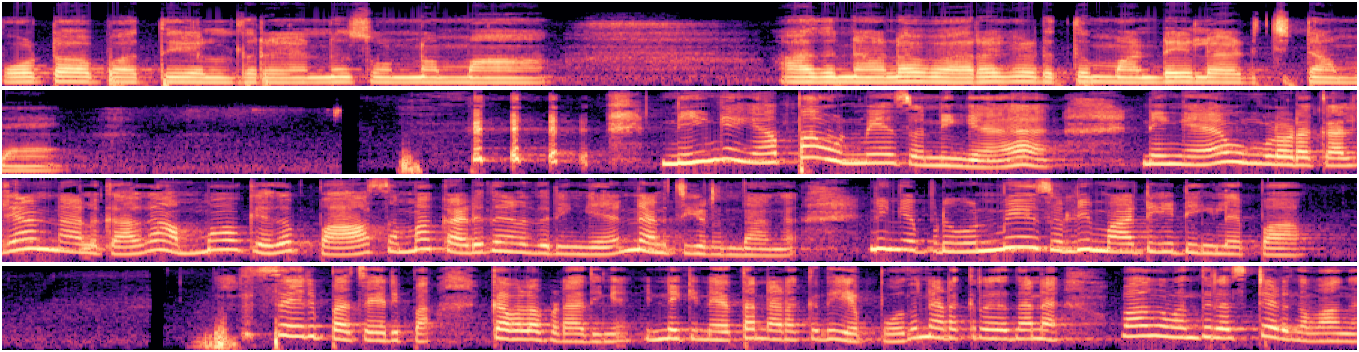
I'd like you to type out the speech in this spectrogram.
ஃபோட்டோவை பார்த்து எழுதுறேன்னு சொன்னம்மா. அதனால விறகு எடுத்து மண்டையில் அடிச்சிட்டாம்மா. நீங்கள் எப்பா உண்மையை சொன்னீங்க? நீங்கள் உங்களோட கல்யாண நாளுக்காக அம்மாவுக்கு ஏதோ பாசமாக கடிதம் எழுதுறீங்கன்னு நினச்சிக்கிட்டு இருந்தாங்க. நீங்கள் இப்படி உண்மையை சொல்லி மாட்டிக்கிட்டீங்களேப்பா. சரிப்பா சரிப்பா. கவலைப்படாதீங்க. இன்னைக்கு நேத்தா நடக்குது எப்போதும் நடக்கிறது தானே. வாங்க வந்து ரெஸ்ட் எடுங்க வாங்க.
